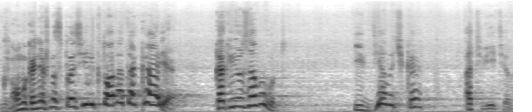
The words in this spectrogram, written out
Гномы, конечно, спросили, кто она такая, как ее зовут. И девочка ответила.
